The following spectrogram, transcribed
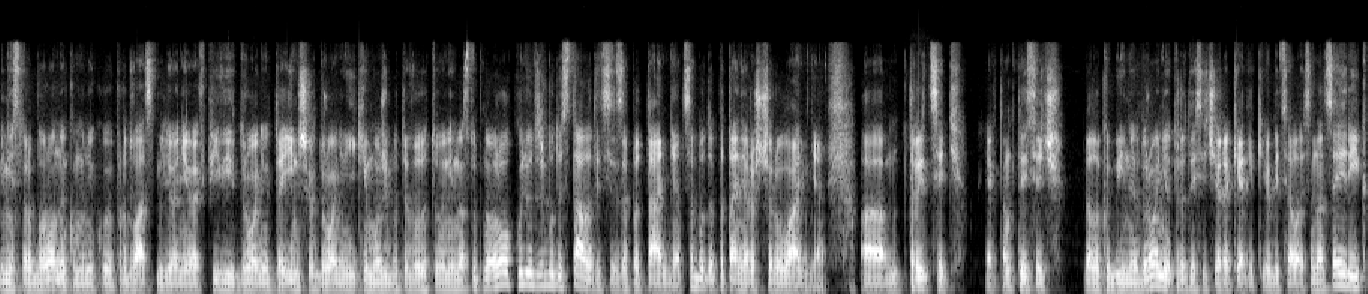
міністр оборони комунікує про 20 мільйонів FPV дронів та інших дронів, які можуть бути виготовлені наступного року. Люди ж будуть ставити ці запитання. Це буде питання розчарування. Е, 30, як там тисяч. Далекобійних дронів, три тисячі ракет, які обіцялися на цей рік.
